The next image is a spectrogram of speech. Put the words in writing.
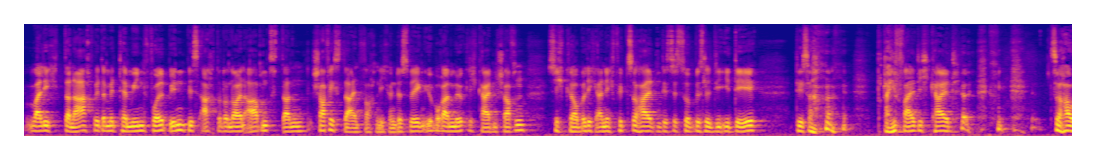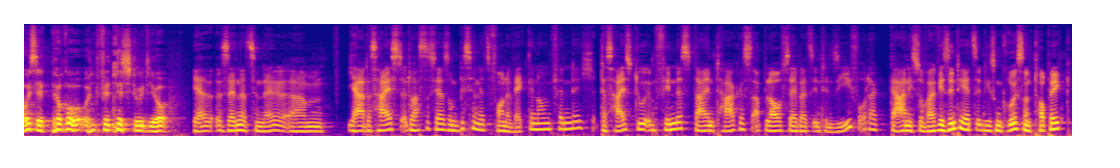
weil ich danach wieder mit Terminen voll bin bis acht oder neun abends, dann schaffe ich es da einfach nicht und deswegen überall Möglichkeiten schaffen, sich körperlich eigentlich fit zu halten. Das ist so ein bisschen die Idee dieser Dreifaltigkeit zu Hause, Büro und Fitnessstudio. Ja, sensationell. Ähm ja, das heißt, du hast es ja so ein bisschen jetzt vorne weggenommen, finde ich. Das heißt, du empfindest deinen Tagesablauf selber als intensiv oder gar nicht so? Weil wir sind ja jetzt in diesem größeren Topic.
